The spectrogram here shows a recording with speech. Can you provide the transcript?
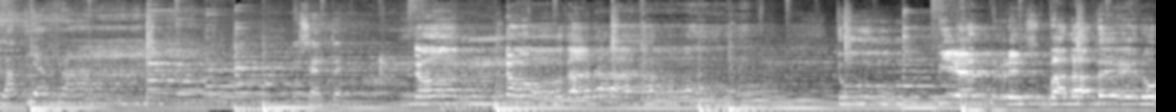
y la tierra. Vicente, no, no dará. Tu piel resbaladero,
